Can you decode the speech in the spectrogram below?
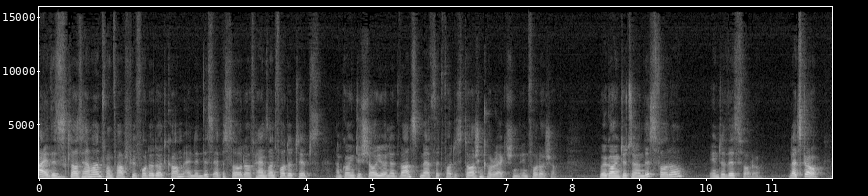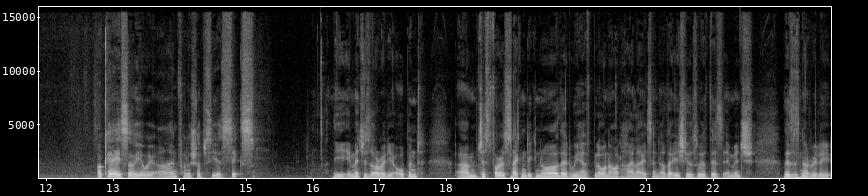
Hi, this is Klaus Herrmann from farbspiel-photo.com and in this episode of Hands-on Photo Tips I'm going to show you an advanced method for distortion correction in Photoshop. We're going to turn this photo into this photo. Let's go! Okay, so here we are in Photoshop CS6. The image is already opened. Um, just for a second ignore that we have blown out highlights and other issues with this image. This is not really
